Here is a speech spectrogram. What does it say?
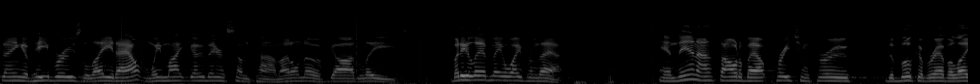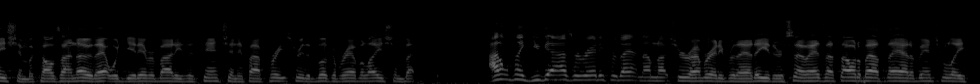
thing of Hebrews laid out, and we might go there sometime. I don't know if God leads, but He led me away from that. And then I thought about preaching through the book of Revelation because I know that would get everybody's attention if I preach through the book of Revelation. But I don't think you guys are ready for that, and I'm not sure I'm ready for that either. So as I thought about that, eventually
